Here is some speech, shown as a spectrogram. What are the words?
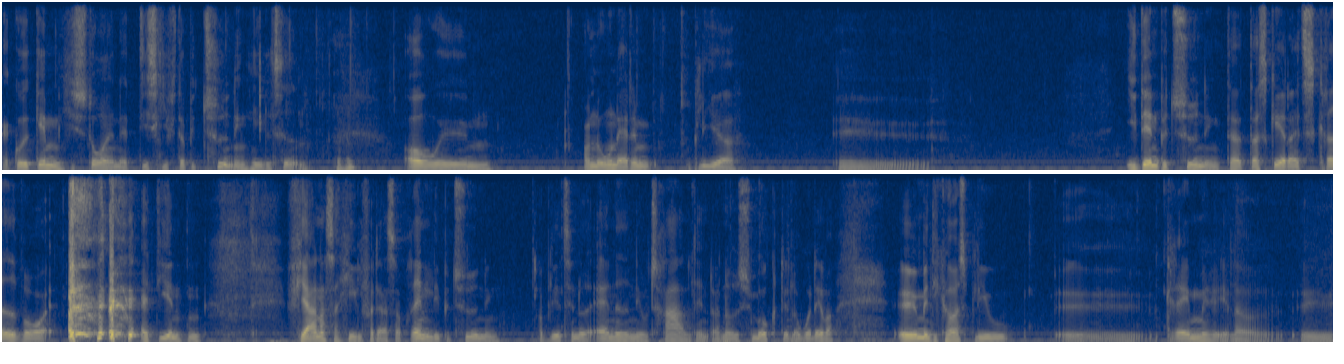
er gået igennem historien, at de skifter betydning hele tiden. Mhm. Og, øh, og nogle af dem bliver øh, i den betydning, der, der sker der et skred, hvor at de enten fjerner sig helt fra deres oprindelige betydning, og bliver til noget andet neutralt, eller noget smukt, eller whatever. Øh, men de kan også blive øh, grimme, eller øh,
